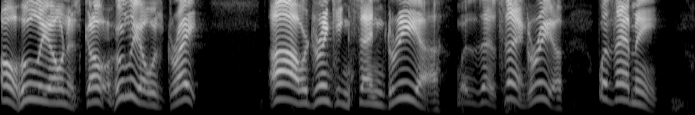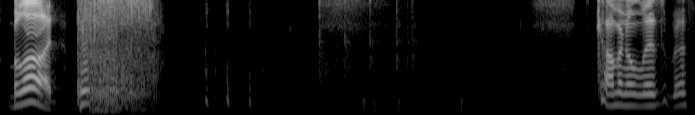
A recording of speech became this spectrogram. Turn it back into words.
Oh, Julio and his goat. Julio was great. Ah, we're drinking sangria. What is that? Sangria? What's that mean? Blood. Coming, Elizabeth.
